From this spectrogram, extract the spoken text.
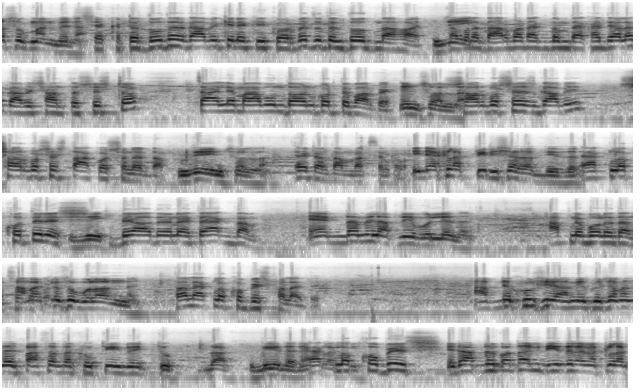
দর্শক মানবে না। সেক্ষেত্রে দুধের গাবি কিনে কি করবে? যদি দুধ না হয়। তারপরে ধারবাট একদম দেখা দেওয়া হলো গাবি শান্তশিষ্ট। চাইলে মা বোন দহন করতে পারবে। ইনশাল্লাহ। সর্বশেষ গাবি সর্বশেষ তা আকর্ষণের দাম। জি ইনশাল্লাহ। এটার দাম রাখছেন কেমন? এটা এক লাখ তিরিশ হাজার দিয়ে দেন এক লক্ষ তিরিশ। জি। দেওয়া দেয় নাই তো একদম একদম আপনি বললে দেন আপনি বলে দেন আমার কিছু বলার নাই। তাহলে এক লক্ষ বিশ ফেলাই দে। আপনি খুশি আমি খুশি। আমাদের পাঁচ হাজার ক্ষতি যাক দিয়ে দেন এক লক্ষ বিশ। এটা আপনার কথা আমি দিয়ে দিলাম এক লাখ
